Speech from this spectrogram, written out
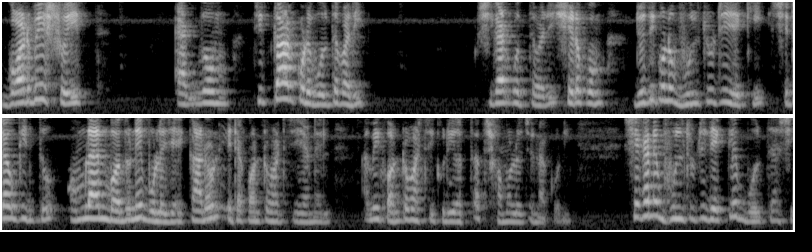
গর্বের সহিত একদম চিৎকার করে বলতে পারি, স্বীকার করতে পারি, সেরকম যদি কোনো ভুল ত্রুটি দেখি, সেটাও কিন্তু অম্লান বদনে বলে যায়, কারণ এটা কন্ট্রোভার্সি চ্যানেল আমি কন্ট্রোভার্সি করি, অর্থাৎ সমালোচনা করি। সেখানে ভুল ত্রুটি দেখলে বলতে আসি,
